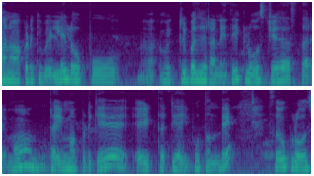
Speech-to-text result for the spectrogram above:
మనం అక్కడికి వెళ్ళే లోపు విక్టరీ బజార్ అనేది క్లోజ్ చేసేస్తారేమో. టైం అప్పటికే ఎయిట్ థర్టీ అయిపోతుంది. సో క్లోజ్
